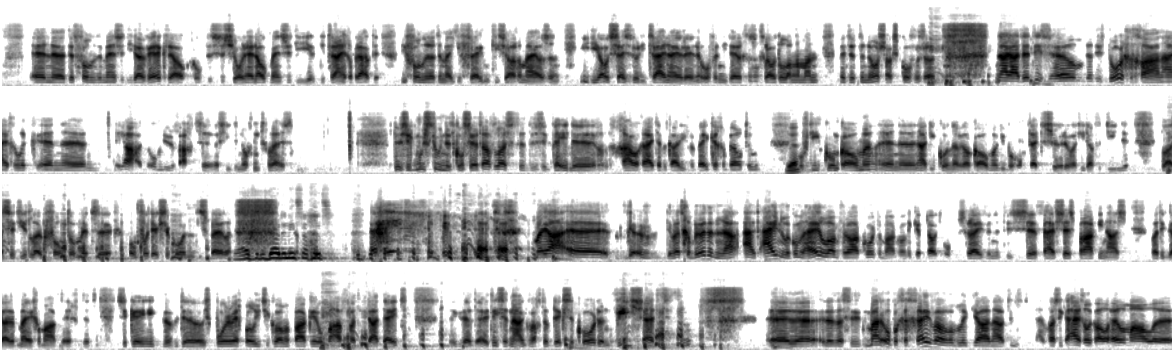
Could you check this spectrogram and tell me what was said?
En uh, dat vonden de mensen die daar werkten ook op het station. En ook mensen die die trein gebruikten. Die vonden het een beetje vreemd. Die zagen mij als een idioot steeds door die trein heen rennen. Of er niet ergens een grote lange man met een tenorsaxkoffer zat. nou ja, dat is, heel, dat is doorgegaan eigenlijk. En uh, ja, om een uur of acht uh, was hij er nog niet geweest. Dus ik moest toen het concert aflasten. Dus ik, in de gauwigheid heb ik Harry Verbeker gebeld toen. Ja? Of die kon komen. En uh, nou, die kon dan wel komen. Die begon tijd te zeuren wat hij dan verdiende. Plaats dat hij het leuk vond om, met, uh, om voor Dexter Gordon te spelen. Ja, voor de doden niet zo goed. maar ja, uh, wat gebeurde er nou? Uiteindelijk, om een heel lang verhaal kort te maken, want ik heb het ooit opgeschreven. Het is uh, vijf, zes pagina's wat ik daar heb meegemaakt. Echt. Ik, de, spoorwegpolitie kwam een paar keer op me af wat ik daar deed. ik dat deed. Ik zei, nou, ik wacht op Dexter Gordon. Wie? zei het. Maar op een gegeven ogenblik, ja, nou, toen was ik eigenlijk al helemaal. Uh,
